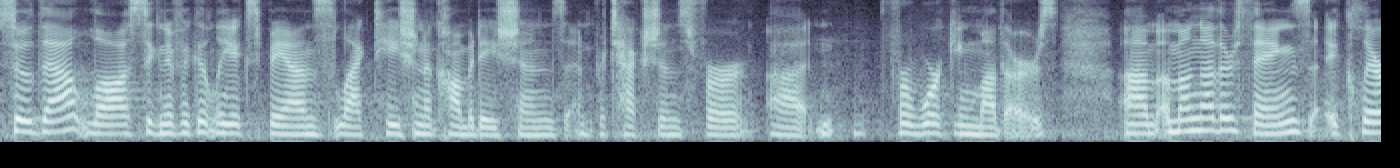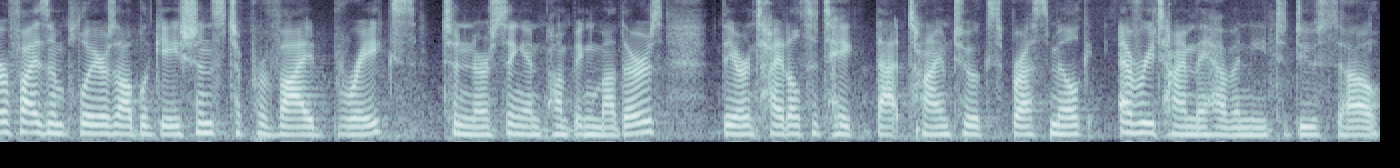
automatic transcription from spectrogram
So that law significantly expands lactation accommodations and protections for, uh, for working mothers. Um, among other things, it clarifies employers' obligations to provide breaks to nursing and pumping mothers. They're entitled to take that time to express milk every time they have a need to do so.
